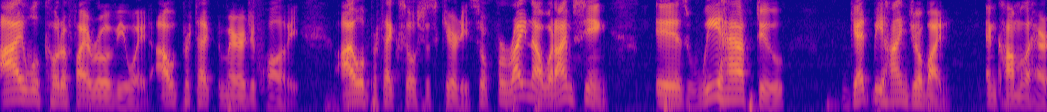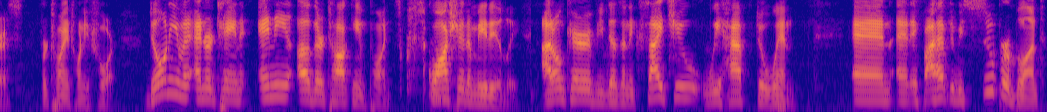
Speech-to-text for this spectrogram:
I will codify Roe v. Wade. I will protect marriage equality. I will protect Social Security. So for right now, what I'm seeing is we have to get behind Joe Biden and Kamala Harris for 2024. Don't even entertain any other talking points. Squash it immediately. I don't care if he doesn't excite you. We have to win. And and if I have to be super blunt,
